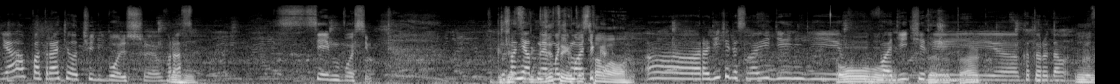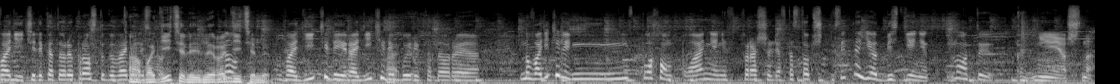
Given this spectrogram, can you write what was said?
я потратила чуть больше, в раз Мгм. 7-8. Где Занятная где математика. А, родители свои деньги, О, водители, э, которые да- Мгм. водители, которые просто говорили. А, водители или Ну, родители? водители и родители А. были, которые... Ну, водители не в плохом плане, они спрашивали, автостопщик действительно едет без денег? Ну, а ты, конечно.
